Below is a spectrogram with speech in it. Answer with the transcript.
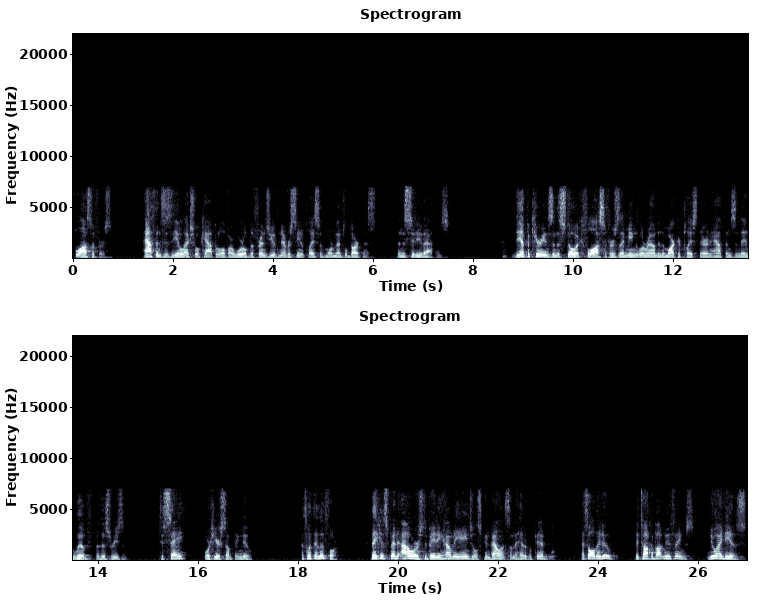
philosophers. Athens is the intellectual capital of our world, but friends, you have never seen a place of more mental darkness than the city of Athens. The Epicureans and the Stoic philosophers, they mingle around in the marketplace there in Athens, and they live for this reason. To say or hear something new. That's what they live for. They can spend hours debating how many angels can balance on the head of a pin. That's all they do. They talk about new things, new ideas,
